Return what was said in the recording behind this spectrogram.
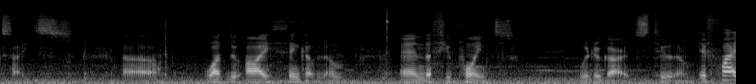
sites. Uh, what do I think of them? And a few points with regards to them. If I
